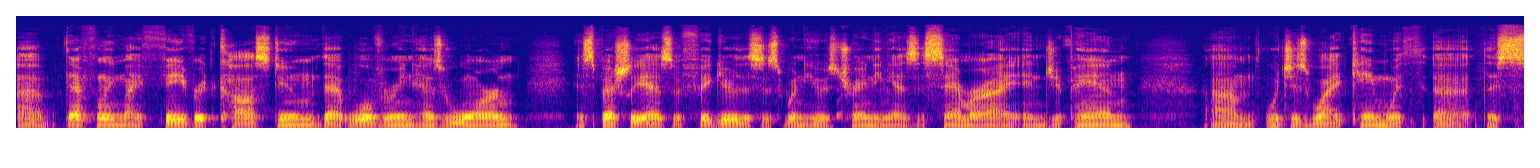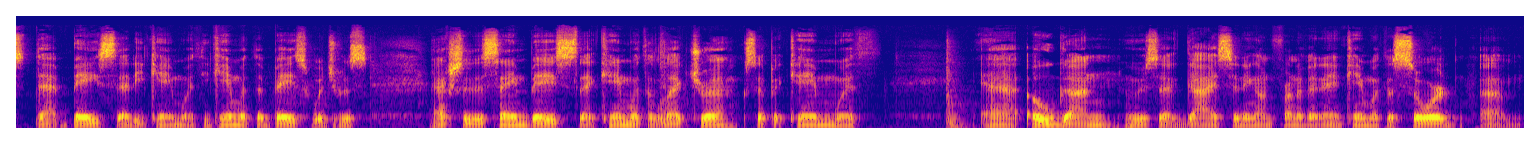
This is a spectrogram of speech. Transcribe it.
Uh, definitely my favorite costume that Wolverine has worn, especially as a figure. This is when he was training as a samurai in Japan um, which is why it came with uh, this that base that he came with. He came with a base which was actually the same base that came with Elektra, except it came with uh, Ogun, who was a guy sitting on front of it, and it came with a sword. Um,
